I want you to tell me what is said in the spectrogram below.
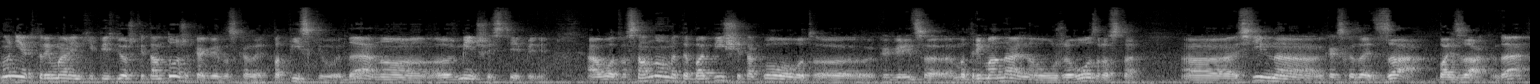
Ну, некоторые маленькие пиздежки там тоже, как это сказать, подпискивают, да, но в меньшей степени. А вот в основном это бабищи такого вот, э, как говорится, матримонального уже возраста, э, сильно, как сказать, за Бальзак, да,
